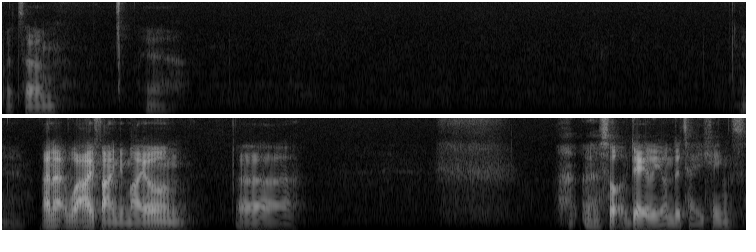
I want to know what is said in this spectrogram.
But um, yeah. Yeah. And I, what I find in my own uh, sort of daily undertakings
